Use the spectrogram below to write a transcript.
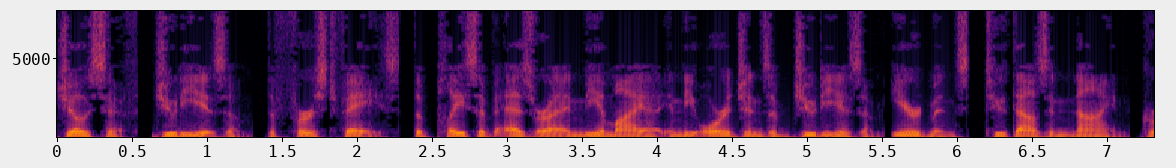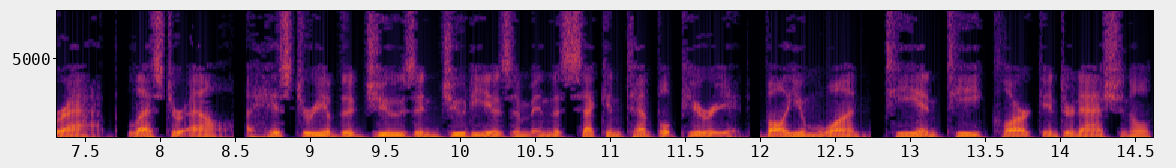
Joseph, Judaism, The First Phase, The Place of Ezra and Nehemiah in the Origins of Judaism Eerdmans, 2009 Grabbe, Lester L., A History of the Jews and Judaism in the Second Temple Period, Volume 1 T&T Clark International,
